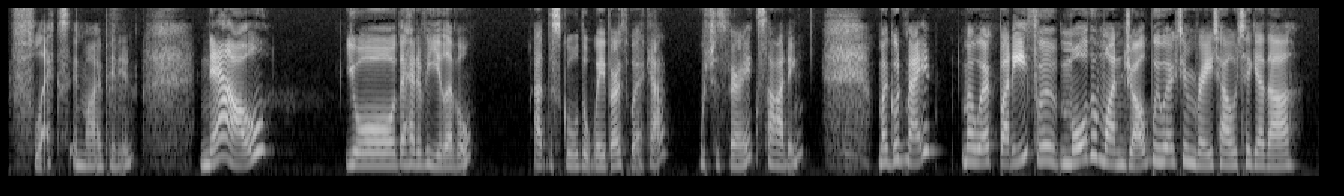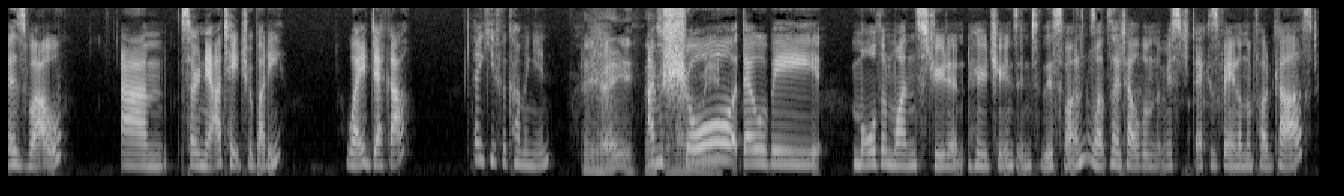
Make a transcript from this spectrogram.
flex, in my opinion. Now you're the head of a year level at the school that we both work at, which is very exciting. My good mate, my work buddy for more than one job, we worked in retail together as well. Um, so now teacher buddy, Wade Dekker, thank you for coming in. Hey, hey. thanks I'm sure there will be more than one student who tunes into this one once I tell them that Mr. Dekker's been on the podcast.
